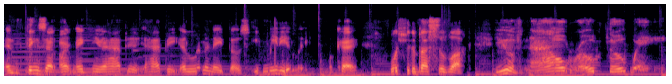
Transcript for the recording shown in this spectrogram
And things that aren't making you happy, happy, eliminate those immediately. Okay? Wish you the best of luck. You have now rode the wave.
